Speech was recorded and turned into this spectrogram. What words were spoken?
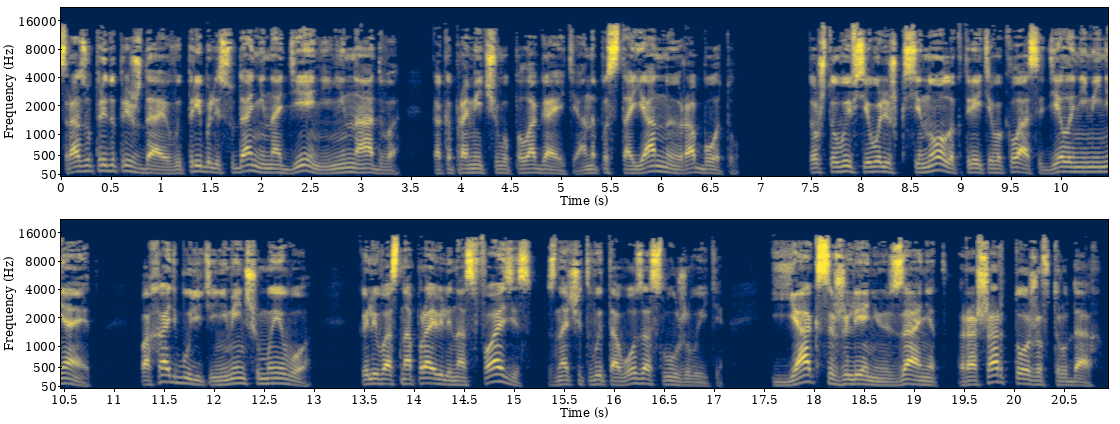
Сразу предупреждаю, вы прибыли сюда не на день и не на два, как опрометчиво полагаете, а на постоянную работу. То, что вы всего лишь ксенолог третьего класса, дело не меняет. Пахать будете не меньше моего. Коли вас направили на сфазис, значит, вы того заслуживаете. Я, к сожалению, занят. Рошар тоже в трудах.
